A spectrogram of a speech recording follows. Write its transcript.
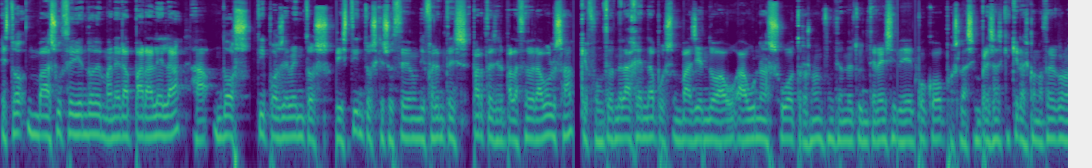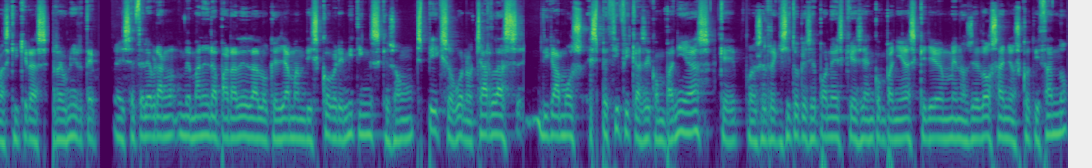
Esto va sucediendo de manera paralela a dos tipos de eventos distintos que suceden en diferentes partes del Palacio de la Bolsa, que en función de la agenda pues vas yendo a, unas u otros, ¿no? En función de tu interés y de poco pues las empresas que quieras conocer con las que quieras reunirte. Eh, se celebran de manera paralela lo que llaman Discovery Meetings, que son speaks o bueno, charlas digamos específicas de compañías, que pues el requisito que se pone es que sean compañías que lleven menos de dos años cotizando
